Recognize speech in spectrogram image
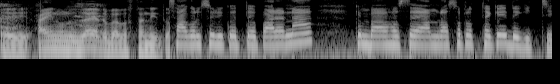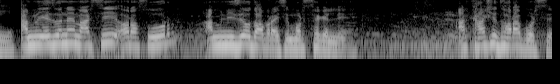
এই আইন অনুযায়ী একটা ব্যবস্থা নিত। ছাগল চুরি করতে পারে না কিংবা হচ্ছে আমরা ছোট থেকেই দেখিচ্ছি। আমি এই জন্য মারছি ওরা চোর। আমি নিজেও দাবড়াইছি মোটরসাইকেল নিয়ে। আর খাসি ধরা পড়ছে।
